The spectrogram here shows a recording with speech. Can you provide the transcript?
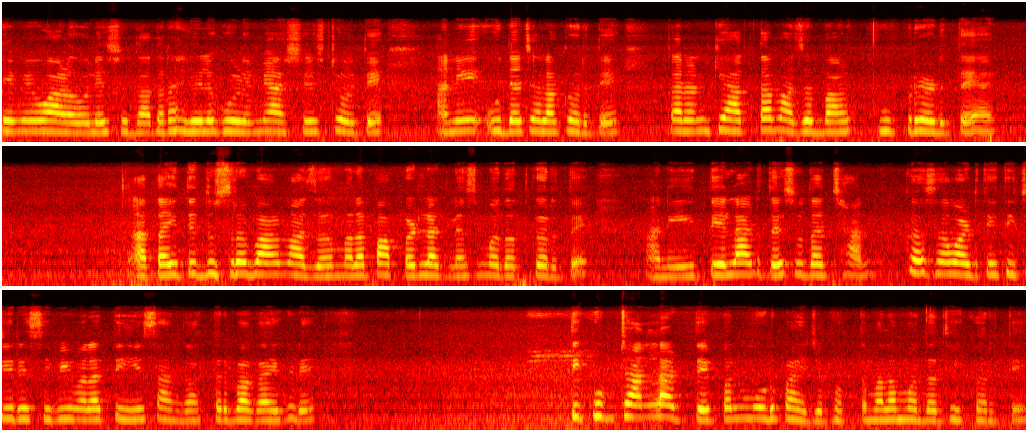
ते मी वाळवले सुद्धा. आता राहिलेले गोळे मी असेच ठेवते आणि उद्याच्याला करते. कारण की आत्ता माझं बाळ खूप रडते आहे आता इथे दुसरं बाळ माझं मला पापड लाटण्यास मदत करते. आणि ते लाटते सुद्धा छान. कसं वाटते तिची रेसिपी मला तीही सांगा. तर बघा इकडे. ती खूप छान लाटते पण मूड पाहिजे. फक्त मला मदतही करते.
